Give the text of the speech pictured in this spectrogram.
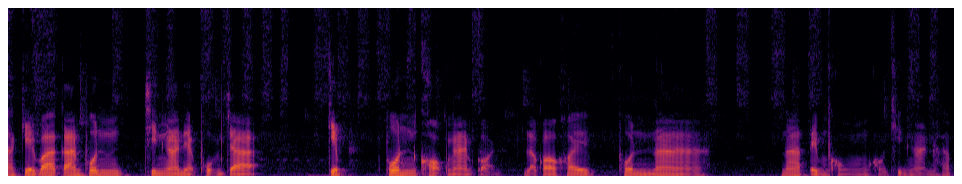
สังเกตว่าการพ่นชิ้นงานเนี่ยผมจะเก็บพ่นขอบงานก่อน แล้วก็ค่อยพ่นหน้าหน้าเต็มของของชิ้นงานนะครับ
